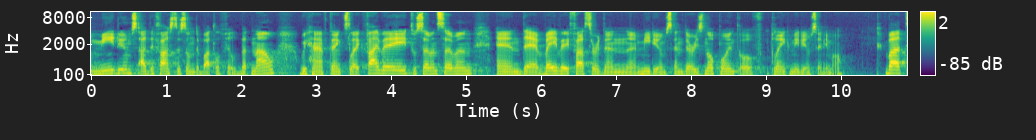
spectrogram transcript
mediums are the fastest on the battlefield, but now we have tanks like 5A to 7.7 and they're way way faster than uh, mediums and there is no point of playing mediums anymore. But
